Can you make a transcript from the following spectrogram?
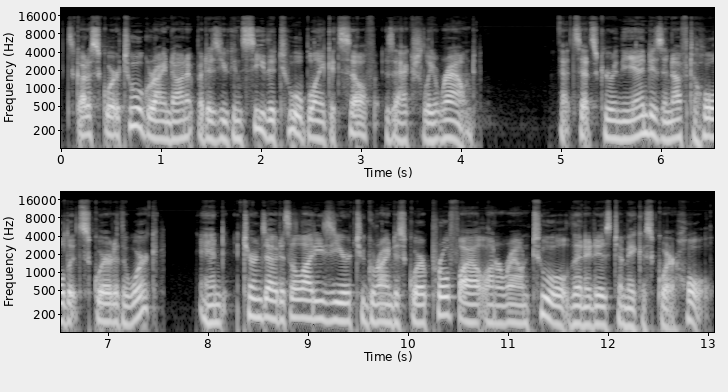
It's got a square tool grind on it, but as you can see, the tool blank itself is actually round. That set screw in the end is enough to hold it square to the work, and it turns out it's a lot easier to grind a square profile on a round tool than it is to make a square hole.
